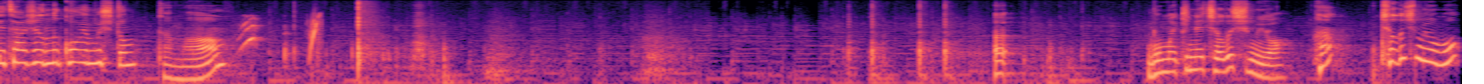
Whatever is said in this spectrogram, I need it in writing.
Deterjanını koymuştum. Tamam. Bu makine çalışmıyor. Ha? Çalışmıyor mu?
